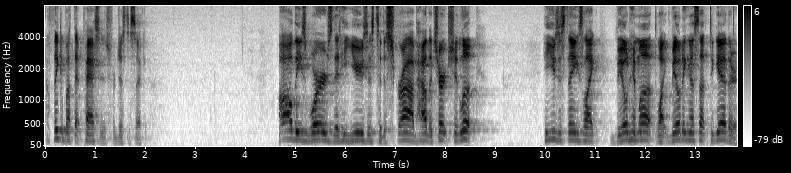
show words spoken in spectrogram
Now, think about that passage for just a second. All these words that he uses to describe how the church should look. He uses things like build him up, like building us up together,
